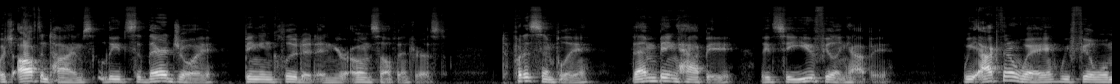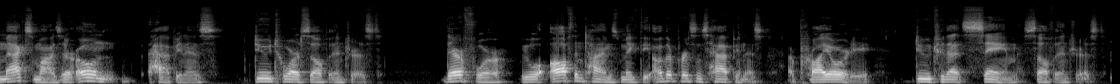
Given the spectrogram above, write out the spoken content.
which oftentimes leads to their joy being included in your own self interest. To put it simply, them being happy leads to you feeling happy. We act in a way we feel will maximize our own happiness due to our self interest. Therefore, we will oftentimes make the other person's happiness a priority due to that same self interest.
